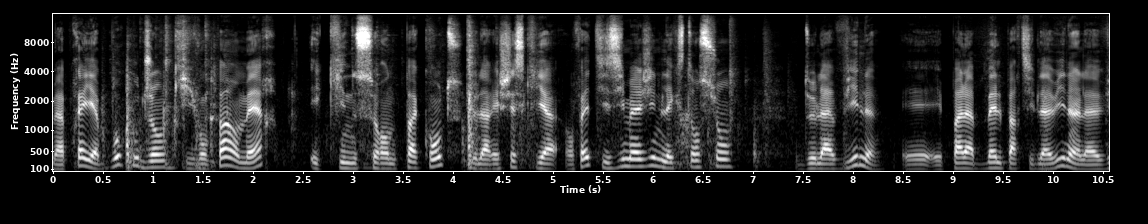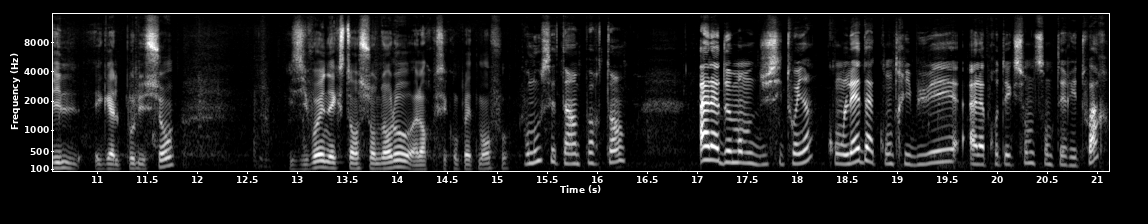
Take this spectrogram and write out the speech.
Mais après, il y a beaucoup de gens qui vont pas en mer et qui ne se rendent pas compte de la richesse qu'il y a. En fait, ils imaginent l'extension de la ville et, pas la belle partie de la ville. Hein. La ville égale pollution ils y voient une extension dans l'eau, alors que c'est complètement faux. Pour nous, c'était important, à la demande du citoyen, qu'on l'aide à contribuer à la protection de son territoire.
